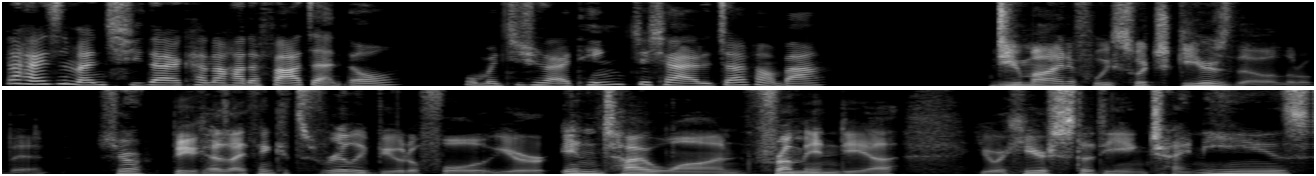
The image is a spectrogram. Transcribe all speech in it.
但还是蛮期待看到它的发展的哦。我们继续来听接下来的专访吧。Do you mind if we switch gears though a little bit? Sure. Because I think it's really beautiful. You're in Taiwan from India. You were here studying Chinese,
